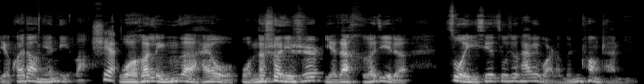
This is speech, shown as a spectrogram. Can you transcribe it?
也快到年底了，是我和玲子还有我们的设计师也在合计着做一些足球咖啡馆的文创产品。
